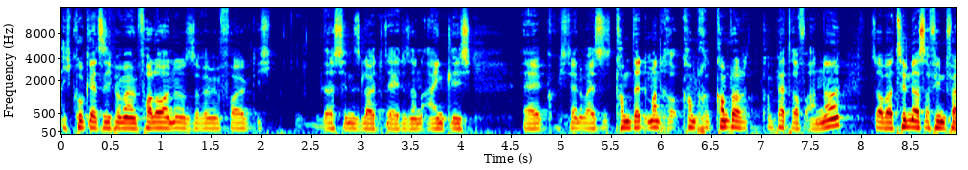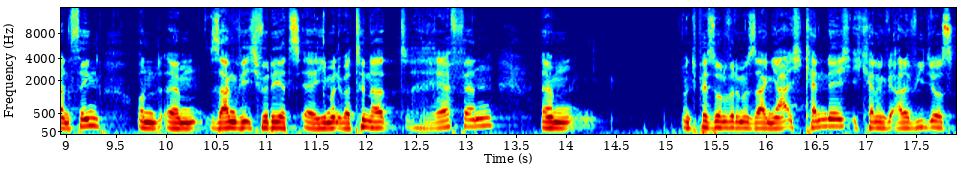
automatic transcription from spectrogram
ich gucke jetzt nicht bei meinen Followern oder so, wer mir folgt, ich, dass ich dann diese Leute date, sondern eigentlich äh, gucke ich dann, weil es kommt dann immer kommt, kommt komplett drauf an, ne? So, aber Tinder ist auf jeden Fall ein Thing. Und ähm, sagen wir, ich würde jetzt äh, jemanden über Tinder treffen ähm, und die Person würde mir sagen, ja, ich kenne dich, ich kenne irgendwie alle Videos,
